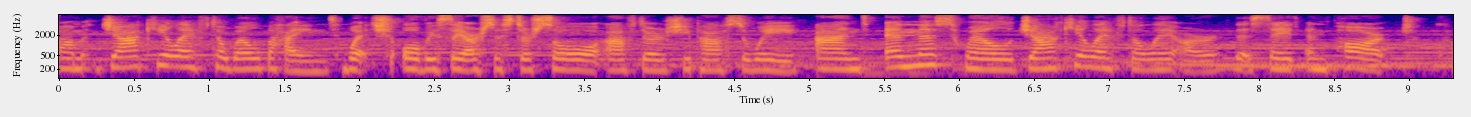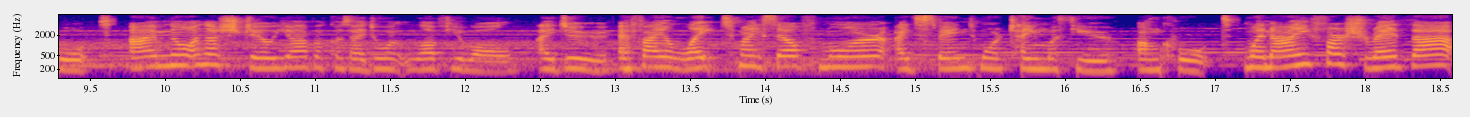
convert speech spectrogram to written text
Um, Jacky left a will behind, which obviously our sister saw after she passed away. And in this will, Jacky left a letter that said, in part, quote, I'm not in Australia because I don't love you all. I do. If I liked myself more, I'd spend more time with you, unquote. When I first read that,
